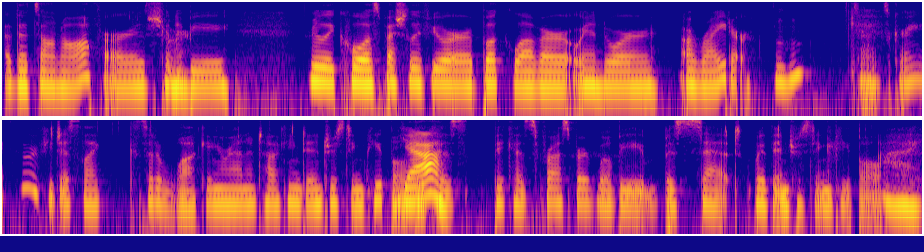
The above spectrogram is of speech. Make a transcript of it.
that's on offer is going to be really cool, especially if you're a book lover and or a writer. Mm-hmm. So it's great. Or if you just like sort of walking around and talking to interesting people. Yeah. Because, because Frostburg will be beset with interesting people I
